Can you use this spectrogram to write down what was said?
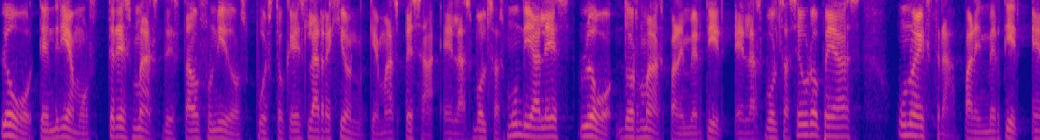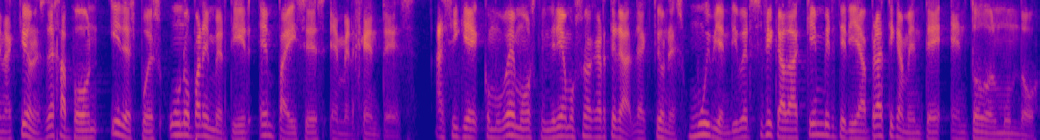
luego tendríamos tres más de Estados Unidos, puesto que es la región que más pesa en las bolsas mundiales, luego dos más para invertir en las bolsas europeas, uno extra para invertir en acciones de Japón y después uno para invertir en países emergentes. Así que, como vemos, tendríamos una cartera de acciones muy bien diversificada que invertiría prácticamente en todo el mundo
